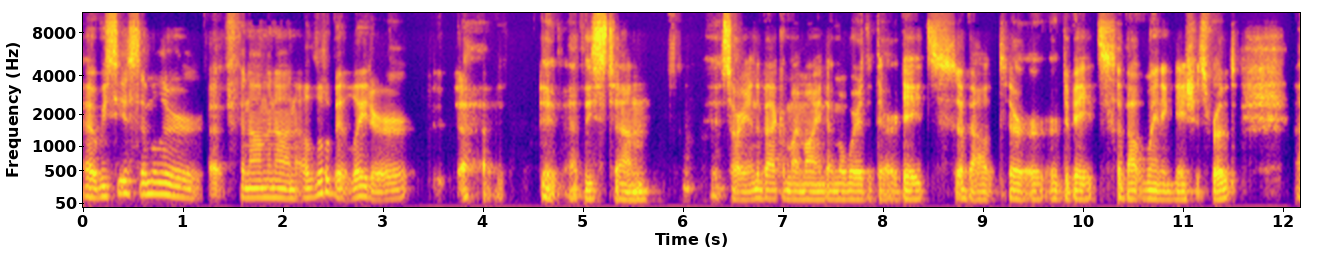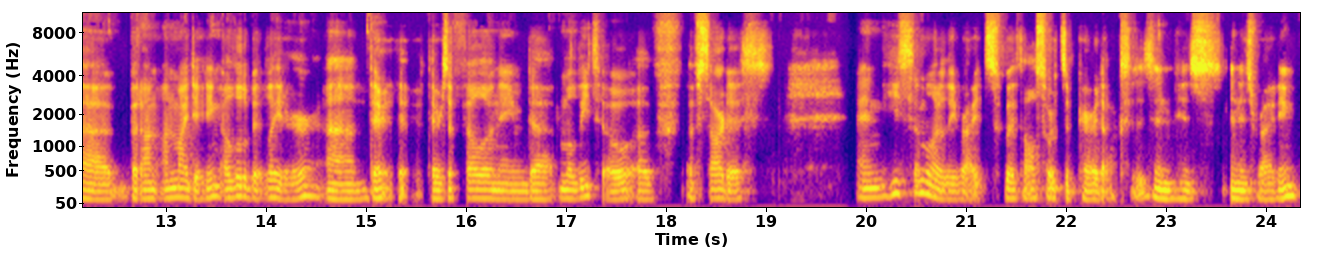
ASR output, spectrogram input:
uh, we see a similar uh, phenomenon a little bit later, uh, at least um, sorry, in the back of my mind, I'm aware that there are dates about or, or debates about when Ignatius wrote. Uh, but on, on my dating, a little bit later, um, there, there's a fellow named uh, Melito of, of Sardis. And he similarly writes with all sorts of paradoxes in his in his writing.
